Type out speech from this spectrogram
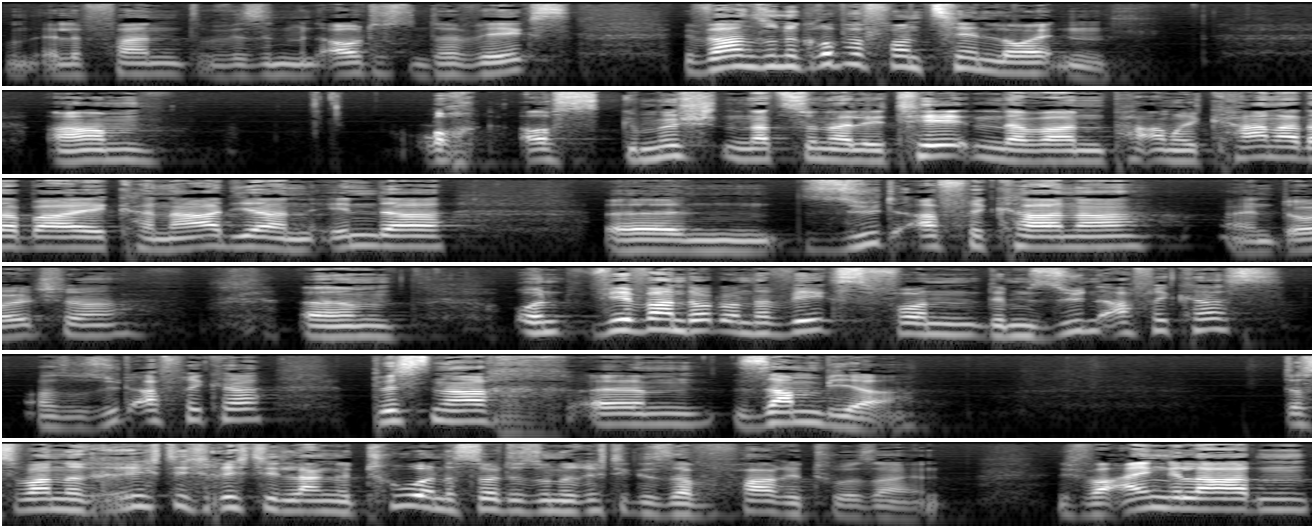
so ein Elefant. Und wir sind mit Autos unterwegs. Wir waren so eine Gruppe von zehn Leuten. Ähm, auch aus gemischten Nationalitäten. Da waren ein paar Amerikaner dabei, Kanadier, ein Inder, äh, ein Südafrikaner, ein Deutscher. Ähm, und wir waren dort unterwegs von dem Süden Afrikas also Südafrika, bis nach ähm, Sambia. Das war eine richtig, richtig lange Tour und das sollte so eine richtige Safari-Tour sein. Ich war eingeladen,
